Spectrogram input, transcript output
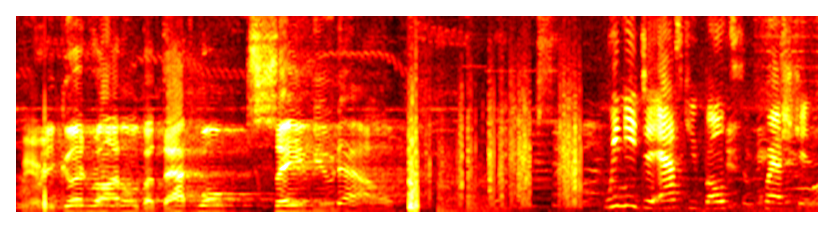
Very good, Ronald, but that won't save you now. we need to ask you both some questions.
